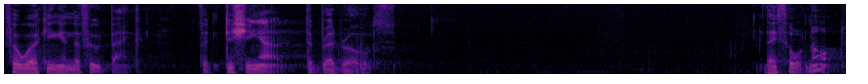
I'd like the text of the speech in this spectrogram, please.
for working in the food bank, for dishing out the bread rolls? They thought not.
